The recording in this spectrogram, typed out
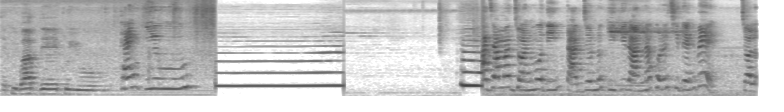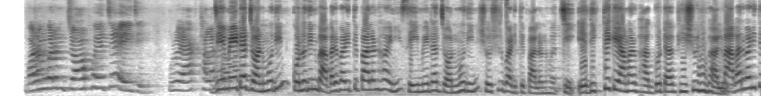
Happy birthday to you thank you আজ আমার জন্মদিন তার জন্য কি কি রান্না করেছি দেখবে? চলো। গরম গরম চপ হয়েছে এই যে। পুরো এক থালা যে মেয়েটার জন্মদিন কোনোদিন বাবার বাড়িতে পালন হয়নি সেই মেয়েটার জন্মদিন শ্বশুর বাড়িতে পালন হচ্ছে। এদিক থেকে আমার ভাগ্যটা ভীষণই ভালো। বাবার বাড়িতে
